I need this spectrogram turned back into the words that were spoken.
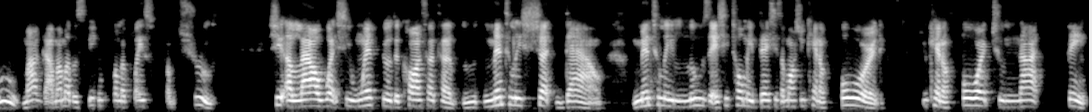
Ooh, my God, my mother was speaking from a place from truth. She allowed what she went through to cause her to mentally shut down, mentally lose it. And she told me that she said, Marcia, you can't afford, you can't afford to not think.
